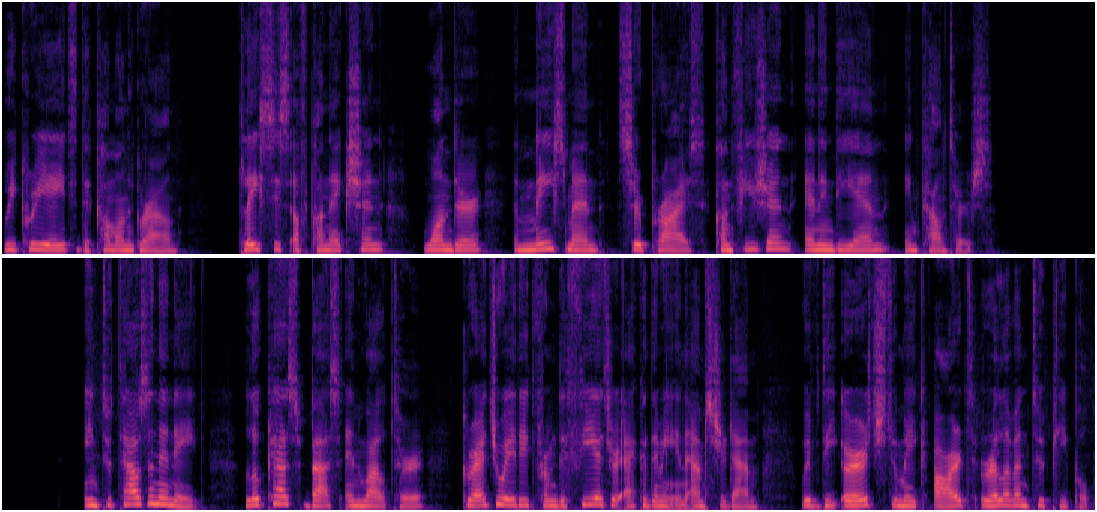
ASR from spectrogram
We create the common ground, places of connection, wonder, amazement, surprise, confusion, and in the end, encounters. In 2008, Lucas, Bas, and Wouter graduated from the Theatre Academy in Amsterdam with the urge to make art relevant to people.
